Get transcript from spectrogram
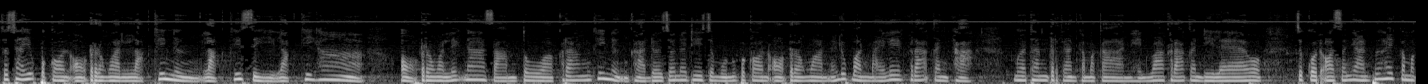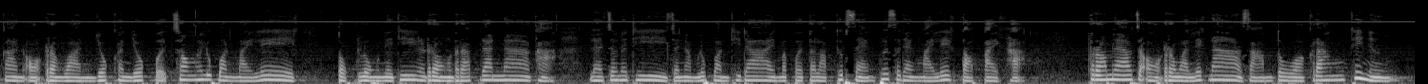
จะใช้อุปกรณ์ออกรางวัลหลักที่ 1 หลักที่ 4 หลักที่ 5 ออกรางวัลเลขหน้า 3 ตัว ครั้งที่ 1 ค่ะ โดยเจ้าหน้าที่จะหมุนอุปกรณ์ออกรางวัลให้ลูกบอลหมายเลขคระกันค่ะ เมื่อท่านประธานกรรมการเห็นว่าคระกันดีแล้ว จะกดออกสัญญาณเพื่อให้กรรมการออกรางวัล ยกคันยกเปิดช่องให้ลูกบอลหมายเลข ตกลงในที่รองรับด้านหน้าค่ะ และเจ้าหน้าที่จะนำลูกบอลที่ได้ มาเปิดตลับทึบแสงเพื่อแสดงหมายเลขต่อไปค่ะ พร้อมแล้วจะออกรางวัลเลขหน้า 3 ตัว ครั้งที่ 1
